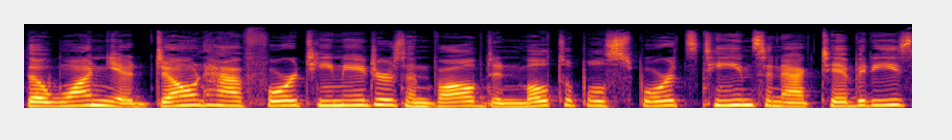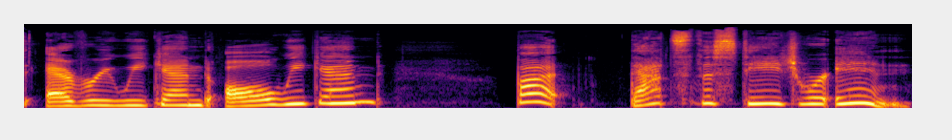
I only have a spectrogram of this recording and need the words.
the one you don't have four teenagers involved in multiple sports teams and activities every weekend, all weekend. But that's the stage we're in.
